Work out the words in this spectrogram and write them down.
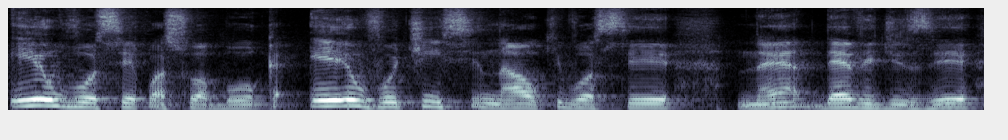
eu vou ser com a sua boca, eu vou te ensinar o que você né, deve dizer.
